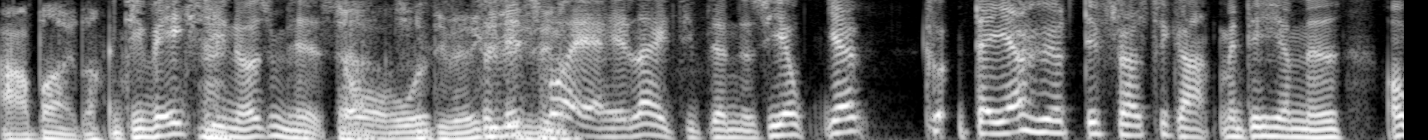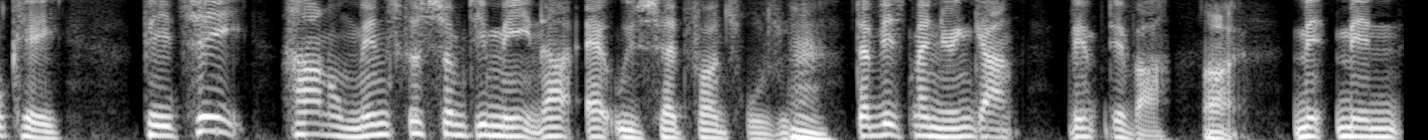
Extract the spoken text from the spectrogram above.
arbejder. Men de vil ikke sige noget som helst Ja, ja, så overhovedet. de Så, det tror jeg heller ikke, de bliver nødt til. Jeg, jeg, da jeg hørte det første gang med det her med, okay, PET har nogle mennesker, som de mener er udsat for en trussel. Mm. Mm. Der vidste man jo ikke engang, hvem det var. Nej. Men, men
